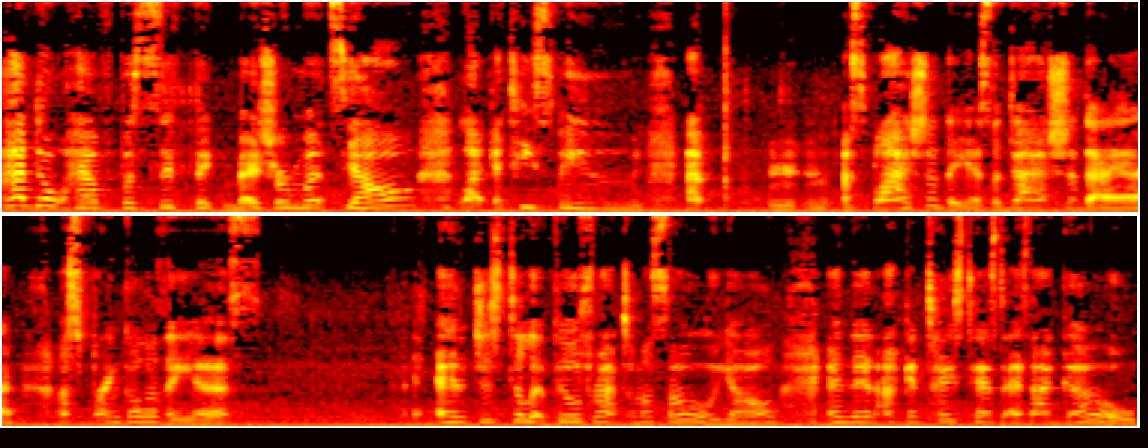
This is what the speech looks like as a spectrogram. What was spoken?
I don't have specific measurements, y'all. Like a teaspoon, a, a, splash of this, a dash of that, a sprinkle of this, and just till it feels right to my soul, y'all. And then I can taste test as I go,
